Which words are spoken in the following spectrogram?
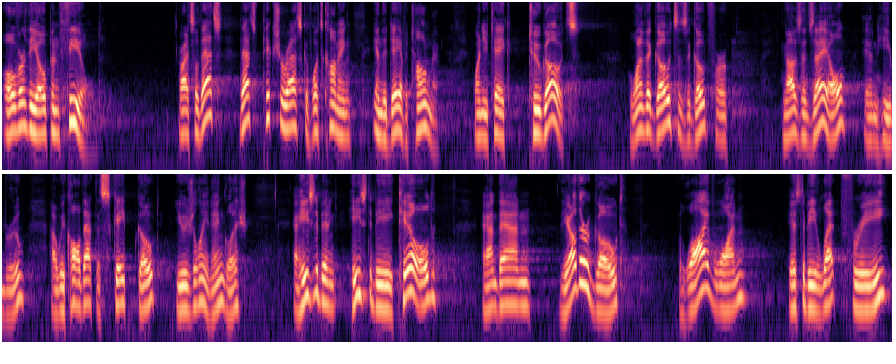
over the open field. All right, so that's, that's picturesque of what's coming in the Day of Atonement when you take two goats. One of the goats is a goat for Azazel in Hebrew, uh, we call that the scapegoat, usually in English. And he's to, be, he's to be killed, and then the other goat, the live one, is to be let free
